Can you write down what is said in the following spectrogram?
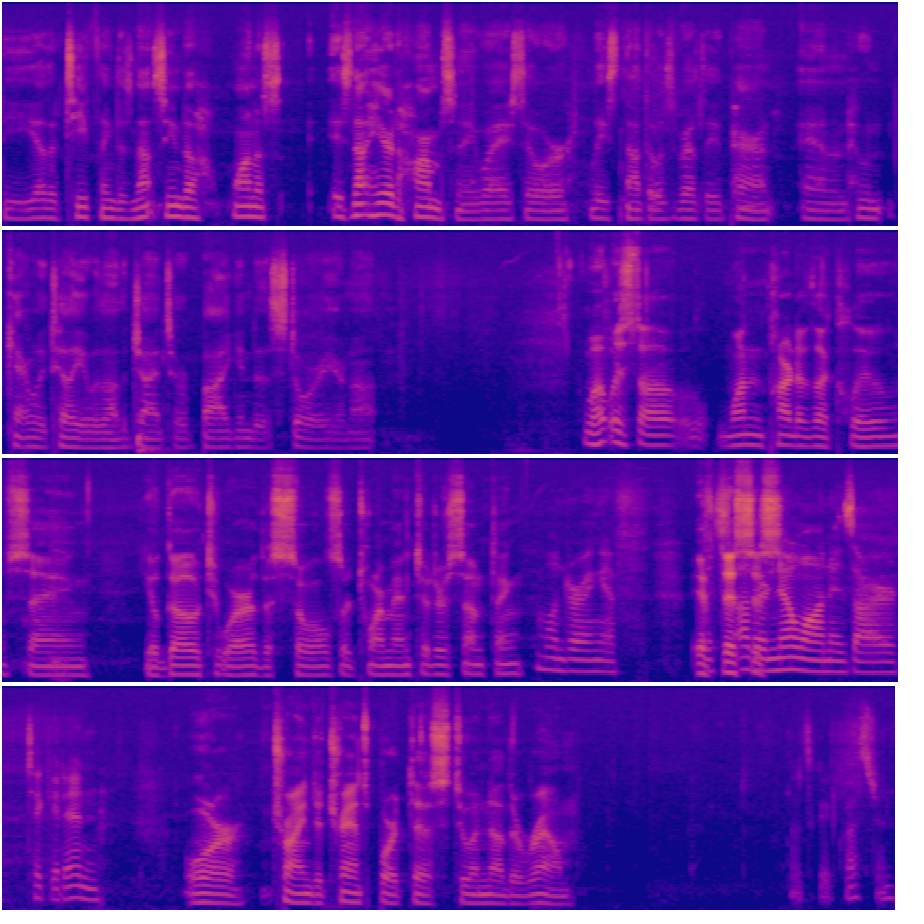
The other tiefling does not seem to want us. Is not here to harm us in any way, so or at least not that was readily apparent. And who can't really tell you whether the giants are buying into the story or not. What was the one part of the clue saying you'll go to where the souls are tormented or something? I'm wondering if If this, this, other is no on is our ticket in. or trying to transport this to another realm. That's a good question.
